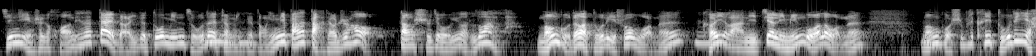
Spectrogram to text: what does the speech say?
仅仅是个皇帝，他代表一个多民族的这么一个东西。你把他打掉之后，当时就有点乱了，蒙古都要独立，说我们可以啦，你建立民国了，我们蒙古是不是可以独立啊？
